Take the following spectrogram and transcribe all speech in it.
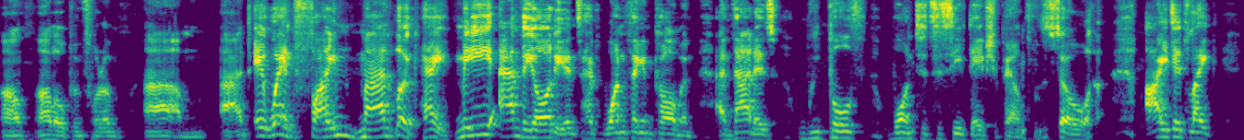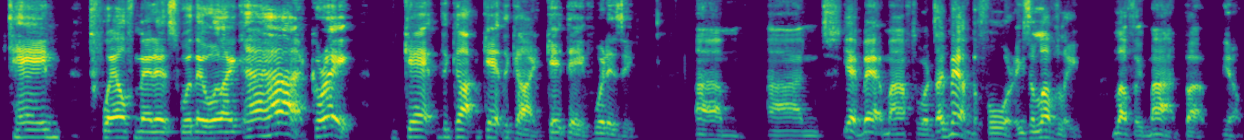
I'll I'll open for him. Um, and it went fine, man. Look, hey, me and the audience had one thing in common, and that is we both wanted to see Dave Chappelle. so I did like 10, 12 minutes where they were like, "Aha, great. Get the guy, get the guy, get Dave. Where is he? Um, and yeah, met him afterwards. I'd met him before. He's a lovely, lovely man, but you know,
